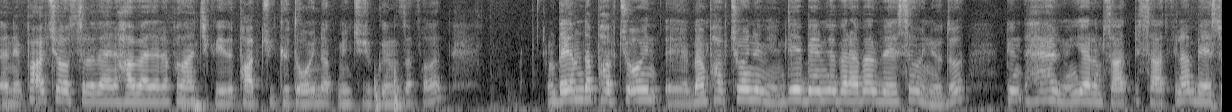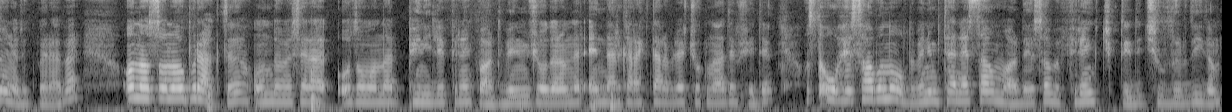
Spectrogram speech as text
hani PUBG o sırada hani haberlere falan çıktıydı. PUBG kötü oynatmayın çocuklarınıza falan. Dayım da PUBG oyun e, ben PUBG oynamayayım diye benimle beraber VS oynuyordu. Gün her gün yarım saat bir saat falan VS oynuyorduk beraber. Ondan sonra o bıraktı. Onda mesela o zamanlar Penny ile Frank vardı. Benim için o dönemler ender karakter bile çok nadir bir şeydi. Aslında o hesaba ne oldu? Benim bir tane hesabım vardı. Hesabı Frank çıktıydı. Çıldırdıydım.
